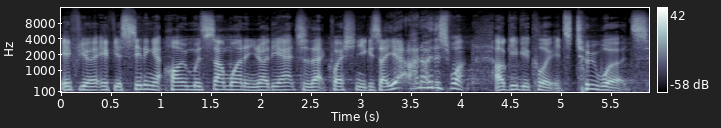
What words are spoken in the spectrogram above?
If you're, if you're sitting at home with someone and you know the answer to that question, you can say, Yeah, I know this one. I'll give you a clue. It's two words words.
